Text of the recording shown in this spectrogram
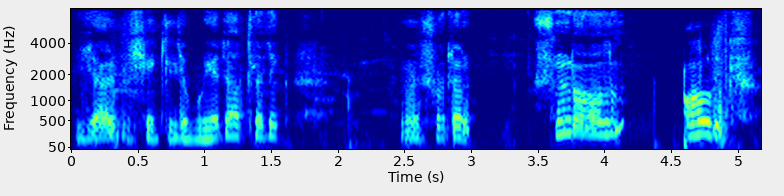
Güzel bir şekilde buraya da atladık. Hemen şuradan şunu da alalım. Aldık.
